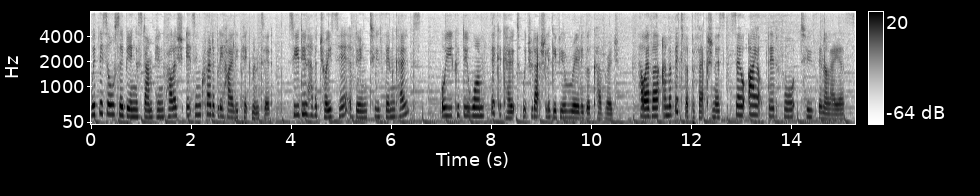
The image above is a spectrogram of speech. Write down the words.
With this also being a stamping polish, it's incredibly highly pigmented, so you do have a choice here of doing two thin coats, or you could do one thicker coat which would actually give you a really good coverage. However, I'm a bit of a perfectionist, so I opted for two thinner layers.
